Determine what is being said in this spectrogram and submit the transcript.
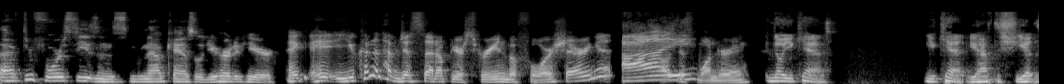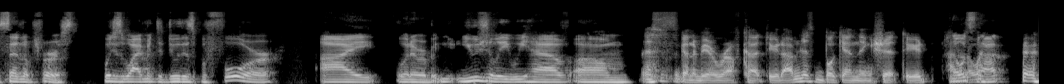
After four seasons, now canceled. You heard it here. Hey, hey, you couldn't have just set up your screen before sharing it. I was just wondering. no, you can't. You can't. You have to. You have to set it up first, which is why I meant to do this before I whatever. But usually we have. um This is gonna be a rough cut, dude. I'm just bookending shit, dude. I No, don't it's know not. What,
